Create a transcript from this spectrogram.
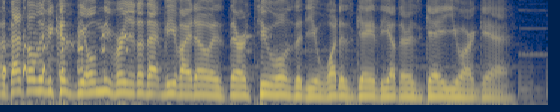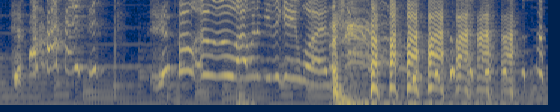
but that's only because the only version of that meme I know is there are two wolves in you. One is gay, the other is gay. You are gay. oh, ooh, ooh, I want to be the gay one.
